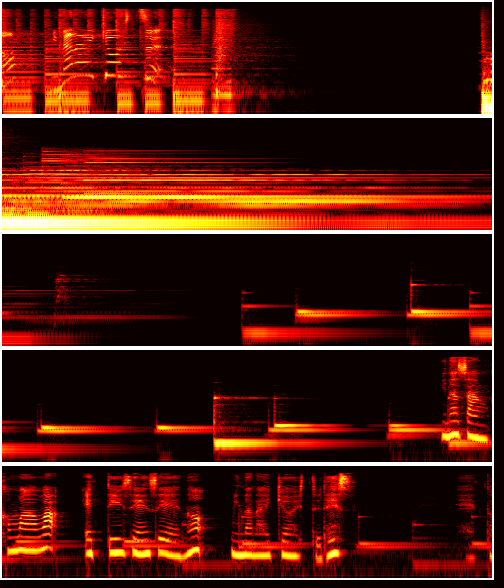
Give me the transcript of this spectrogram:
の見習い教室。皆さんこんばんは。エッティ先生の見習い教室です。えっ、と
